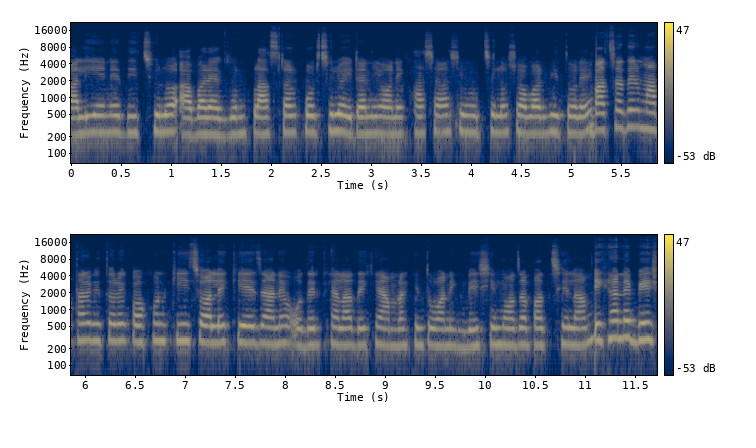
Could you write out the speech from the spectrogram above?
বালি এনে দিচ্ছিল, আবার একজন প্লাস্টার করছিল। এটা নিয়ে অনেক হাসাহাসি হচ্ছিল সবার ভিতরে। বাচ্চাদের মাথার ভিতরে কখন কি চলে, কে জানে? ওদের খেলা দেখে আমরা কিন্তু অনেক বেশি মজা পাচ্ছিলাম এখানে বেশ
